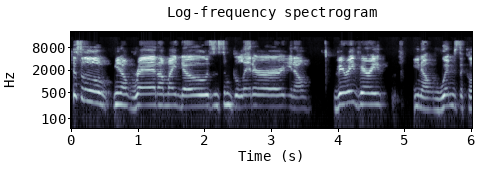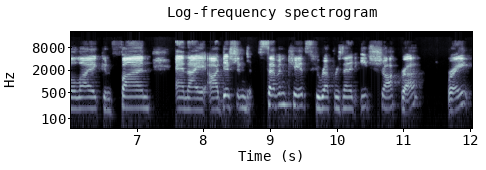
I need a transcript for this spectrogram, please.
just a little, you know, red on my nose and some glitter, you know, very, very, you know, whimsical like and fun. And I auditioned seven kids who represented each chakra, right?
